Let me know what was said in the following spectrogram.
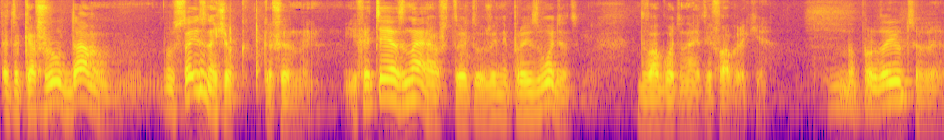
это кашрут, да, ну, стоит значок кошерный. И хотя я знаю, что это уже не производят два года на этой фабрике, но продаются же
